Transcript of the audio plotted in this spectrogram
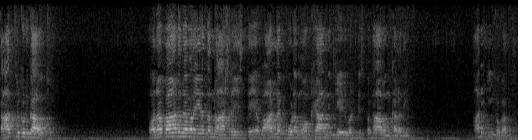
తాత్వికుడు కావచ్చు. పొరపాటునెవరైనా తన్ను ఆశ్రయిస్తే వాళ్ళకు కూడా మోక్షాన్ని ఇచ్చేటువంటి స్వభావం కలది. అని ఇంకొక అర్థం.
